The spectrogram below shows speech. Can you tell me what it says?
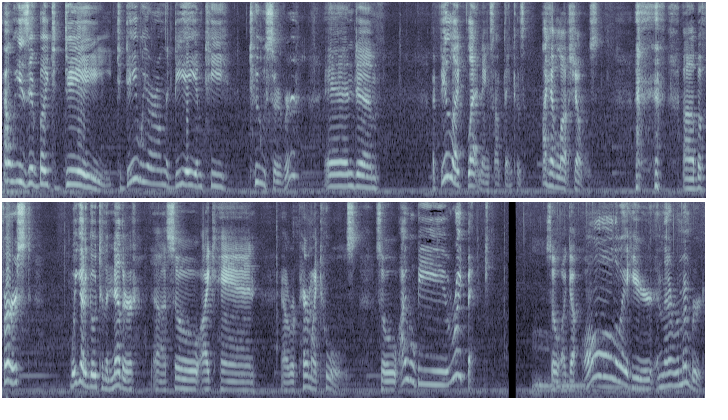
How is everybody today? Today we are on the DAMT2 server, and um, I feel like flattening something because I have a lot of shovels. uh, but first, we gotta go to the nether uh, so I can uh, repair my tools. So I will be right back. So I got all the way here, and then I remembered.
